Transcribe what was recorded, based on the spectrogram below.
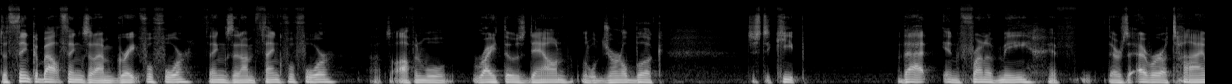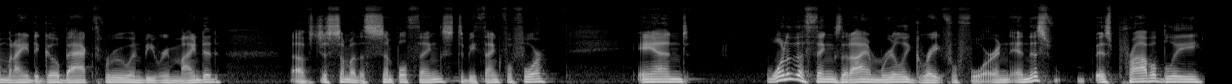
to think about things that I'm grateful for, things that I'm thankful for. Uh, so often we'll write those down, little journal book, just to keep that in front of me if there's ever a time when I need to go back through and be reminded of just some of the simple things to be thankful for. And one of the things that I am really grateful for, and, and this is probably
